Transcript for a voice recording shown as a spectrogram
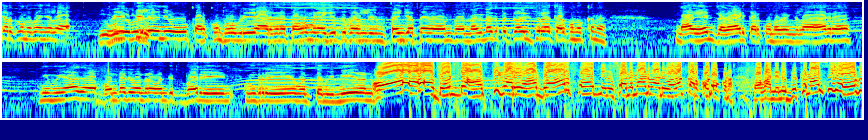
ಕರ್ಕೊಂಡು ಹೋಗಂಗಿಲ್ಲ? ನೀವು ಕರ್ಕೊಂಡ್ ಬಿಡ್ಲಿ. ಪ್ರೀತಿಲೇ ನೀವು ಕರ್ಕೊಂಡು ಹೋಗ್ರಿ ಯಾರ ದಿನ ತವ್ರ ಮನ್ಯಾಗ ಇದ್ದು ಬರ್ಲಿ ನಿಮ್ಮ ತಂಗಿ ಅಂತ ನಗ ನಗ್ ನಗ್ತ ಕಳಿಸ್ರ ಕರ್ಕೊಂಡ್ ಹೋಗ್ಕನ ನಾ ಏನು ಜಗಾಡಿ ಕರ್ಕೊಂಡ್ ಹೋಗಂಗಿಲ್ಲ ಆದ್ರೆ ನಿಮ್ಮ ಯಾಗ ಬಂದದಿ ಅಂದ್ರೆ ಒಂದಿಟ್ಟು ಬರ್ರಿ ಕುಂಡ್ರಿ ಒಂದ್ ತಮಗೆ ನೀರನ್ನು ದೊಡ್ಡ ಆಸ್ತಿಗಾರ ಬಾರಪ್ಪ ನೀನು ಸನ್ಮಾನ ಮಾಡಿ ಒಳಗೆ ಕರ್ಕೊಂಡು ಹೋಗೋಣ ಹೋಗ ನಿನ್ನ ಬಿಕನಾಸಿ ಹೋಗ.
